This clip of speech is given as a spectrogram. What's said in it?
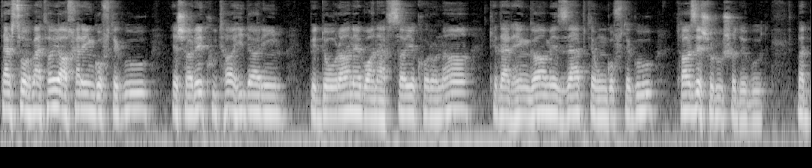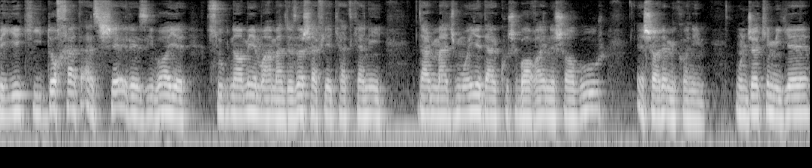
در صحبتهای آخر این گفتگو اشاره کوتاهی داریم به دوران بانفسای کرونا که در هنگام ضبط اون گفتگو تازه شروع شده بود. و به یکی دو خط از شعر زیبای سوگنامه محمد رضا شفیع کتکنی در مجموعه در کوچه باغای نشابور اشاره می‌کنیم. اونجا که میگه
